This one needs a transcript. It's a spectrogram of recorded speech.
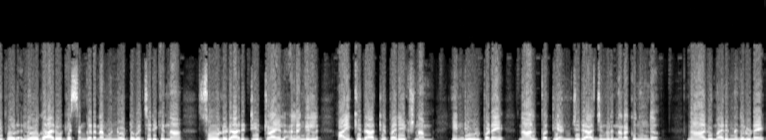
ഇപ്പോൾ ലോകാരോഗ്യ സംഘടന മുന്നോട്ട് വച്ചിരിക്കുന്ന സോളിഡാരിറ്റി ട്രയൽ അല്ലെങ്കിൽ ഐക്യദാർഢ്യ പരീക്ഷണം ഇന്ത്യ ഉൾപ്പെടെ നാൽപ്പത്തിയഞ്ച് രാജ്യങ്ങളിൽ നടക്കുന്നുണ്ട്. നാലു മരുന്നുകളുടെ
